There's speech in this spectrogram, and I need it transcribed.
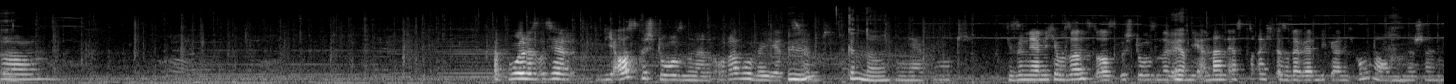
Ja. Obwohl, das ist ja die Ausgestoßenen, oder? Wo wir jetzt Mhm, sind. genau. Ja, gut. Die sind ja nicht umsonst ausgestoßen, da werden Ja. die anderen erst recht, also da werden die gar nicht rumlaufen wahrscheinlich.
